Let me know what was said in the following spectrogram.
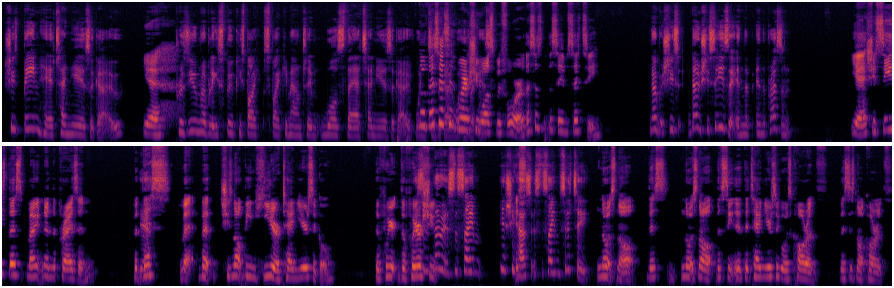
she's been here ten years ago. Yeah Presumably, spooky spike, spiky mountain was there ten years ago. no this ago, isn't where she it was before this isn't the same city No, but she's no, she sees it in the in the present. yeah she sees this mountain in the present but Yeah. this but, but she's not been here 10 years ago the where the where she No, it's the same. Yeah, she It's- has. It's the same city. no it's not this no it's not the se- the 10 years ago was corinth this is not corinth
